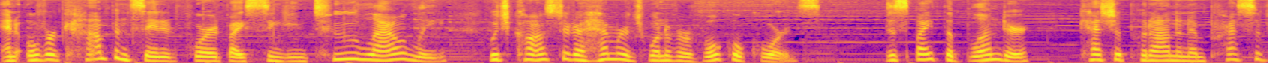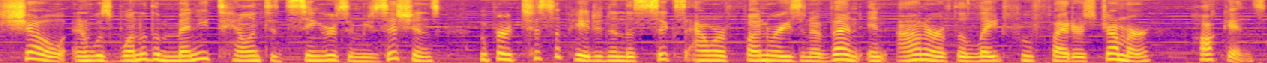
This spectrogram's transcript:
and overcompensated for it by singing too loudly, which caused her to hemorrhage one of her vocal cords. Despite the blunder, Kesha put on an impressive show and was one of the many talented singers and musicians who participated in the six hour fundraising event in honor of the late Foo Fighters drummer, Hawkins,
